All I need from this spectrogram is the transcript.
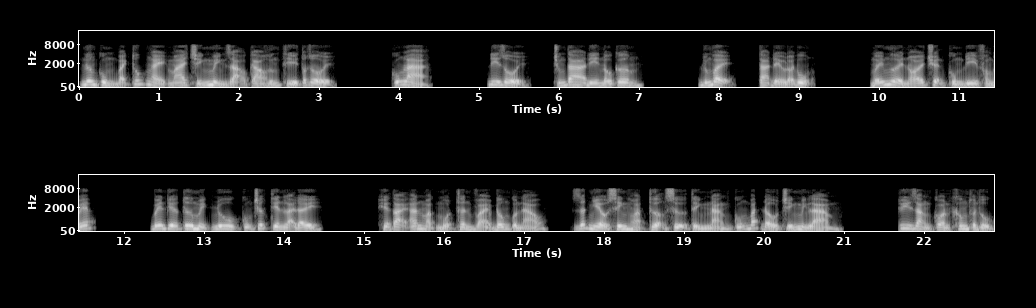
nương cùng bạch thúc ngày mai chính mình dạo cao hứng thì tốt rồi. Cũng là, đi rồi, chúng ta đi nấu cơm. Đúng vậy, ta đều đói bụng. Mấy người nói chuyện cùng đi phòng bếp. Bên kia tư mịch nu cũng trước tiên lại đây. Hiện tại ăn mặc một thân vải đông quần áo, rất nhiều sinh hoạt thượng sự tình nàng cũng bắt đầu chính mình làm. Tuy rằng còn không thuần thục,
